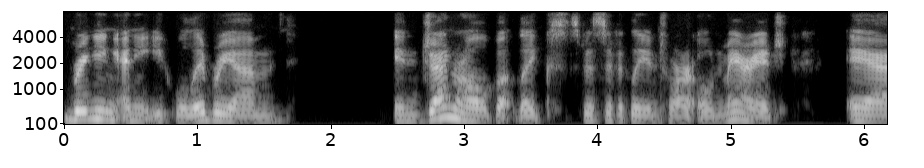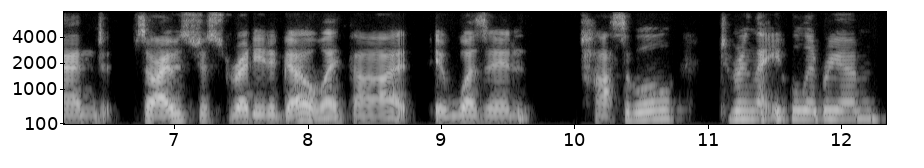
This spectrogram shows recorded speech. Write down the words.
bringing any equilibrium in general, but like specifically into our own marriage. And so I was just ready to go. I thought it wasn't possible to bring that equilibrium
